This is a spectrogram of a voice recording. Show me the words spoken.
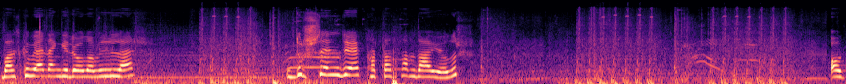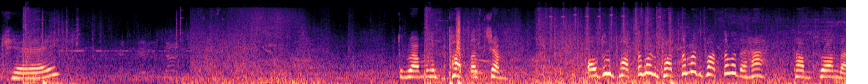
Başka bir yerden geliyor olabilirler. Dur seni direkt patlatsam daha iyi olur. Okey. Dur ben bunu patlatacağım. Aa dur patlamadı patlamadı patlamadı. Heh tamam şu anda.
